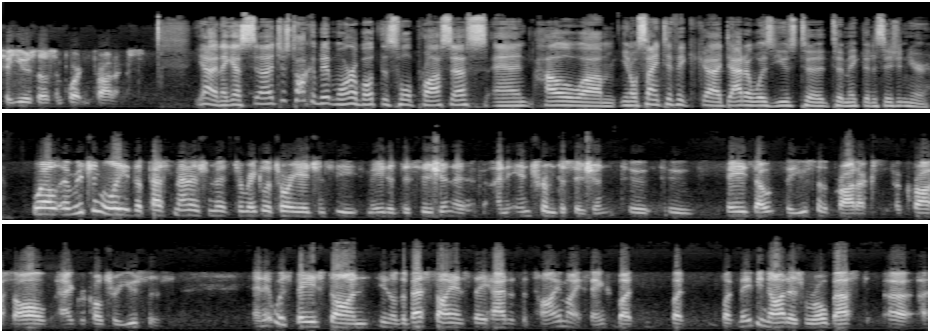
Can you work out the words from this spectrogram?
to use those important products. Yeah, and I guess uh, just talk a bit more about this whole process and how um, you know scientific uh, data was used to to make the decision here. Well, originally the Pest Management Regulatory Agency made a decision, an interim decision, to to phase out the use of the products across all agriculture uses and it was based on you know the best science they had at the time, I think, but but but maybe not as robust uh, a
